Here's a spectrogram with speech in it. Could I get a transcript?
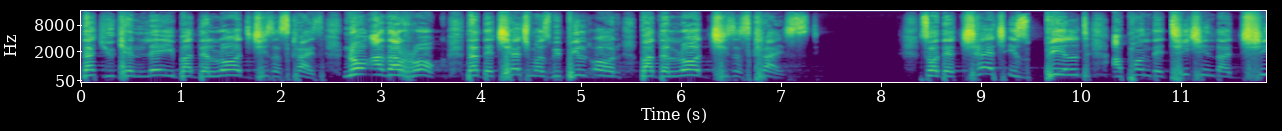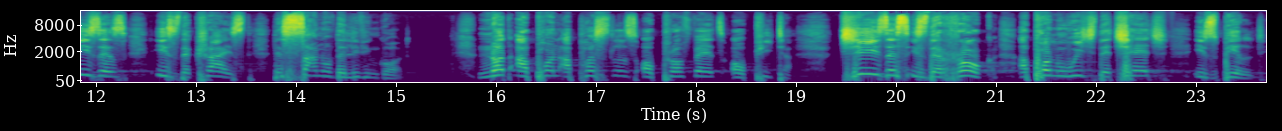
that you can lay but the Lord Jesus Christ. No other rock that the church must be built on but the Lord Jesus Christ. So the church is built upon the teaching that Jesus is the Christ, the Son of the living God. Not upon apostles or prophets or Peter. Jesus is the rock upon which the church is built.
